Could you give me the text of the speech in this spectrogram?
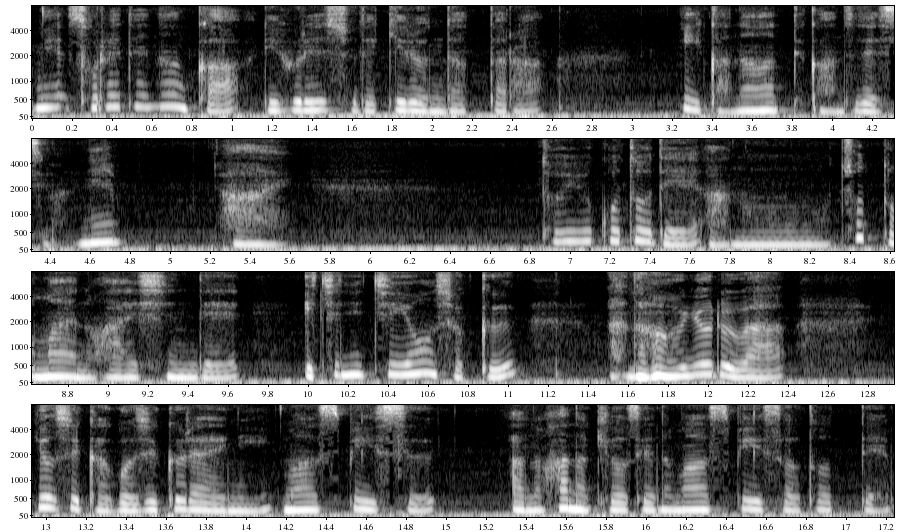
ね、それでなんかリフレッシュできるんだったらいいかなって感じですよね。はい。ということで、あのちょっと前の配信で1日4食 あの夜は4時か5時くらいにマウスピースあの歯の矯正のマウスピースを取って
